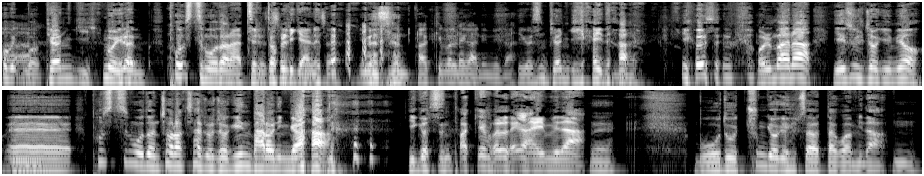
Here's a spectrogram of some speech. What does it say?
혹은 뭐 변기 뭐 이런 post modern art를 그렇죠, 떠올리게 하는 그렇죠. 이것은 바퀴벌레가 아닙니다. 이것은 변기가 아니다. 네. 이것은 얼마나 예술적이며 음. 에, post modern 철학 사조적인 발언인가. 이것은 바퀴벌레가 아닙니다. 네. 모두 충격에 휩싸였다고 합니다. 음.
